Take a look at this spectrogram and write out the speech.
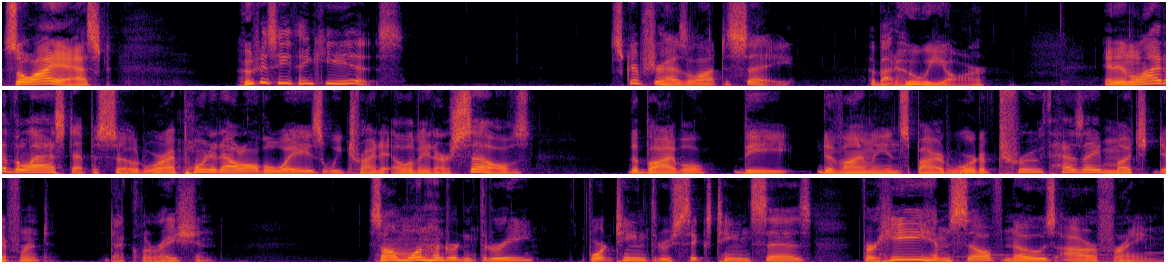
So I asked, who does he think he is? Scripture has a lot to say about who we are and in light of the last episode, where I pointed out all the ways we try to elevate ourselves, the Bible, the divinely inspired word of truth, has a much different declaration. Psalm 103, 14 through 16 says, For he himself knows our frame.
